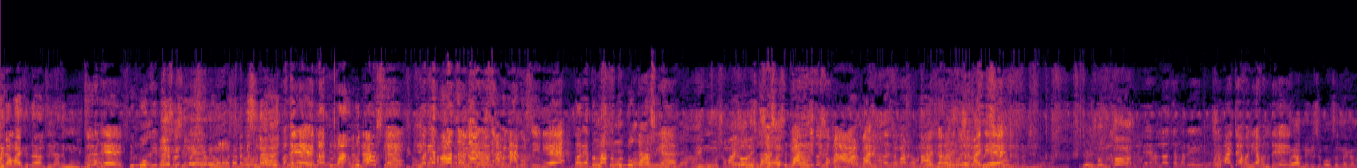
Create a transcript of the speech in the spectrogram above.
সিনেমায় কিন্তু মুখ না কিছু নাই আমি না করছি দে তোর এত লাভ তুই মুখ হাসকে দিমু সময় ওই বাড়ি বাড়ি বোঝার সময় সব নাই সময় দে সময় তো এখন এখন দে। আপনি কিছু বলছেন না কেন?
